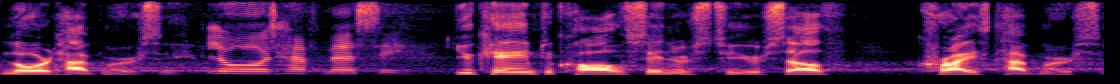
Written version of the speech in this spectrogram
Lord, have mercy. Lord, have mercy. You came to call sinners to yourself. Christ, have mercy.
